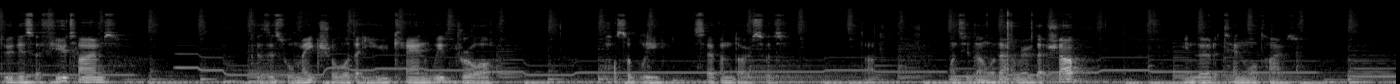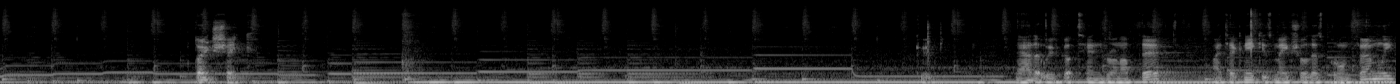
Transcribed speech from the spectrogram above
do this a few times this will make sure that you can withdraw possibly seven doses. Done. Once you're done with that, remove that sharp, invert it 10 more times. Don't shake. Good. Now that we've got 10 drawn up there, my technique is make sure that's put on firmly,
